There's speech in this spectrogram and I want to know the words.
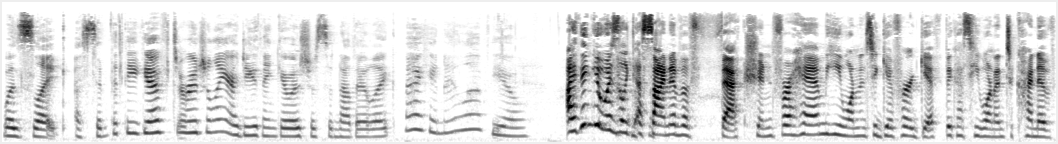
was like a sympathy gift originally or do you think it was just another like Megan, I love you? I think it was like a sign of affection for him. He wanted to give her a gift because he wanted to kind of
